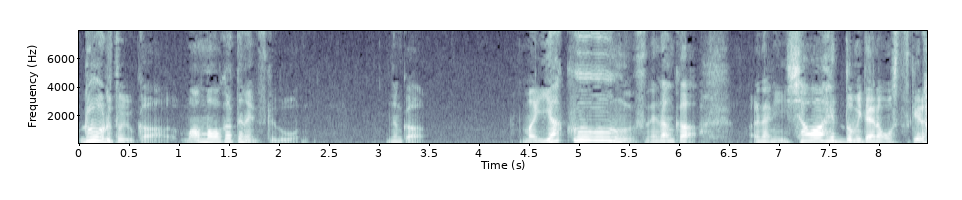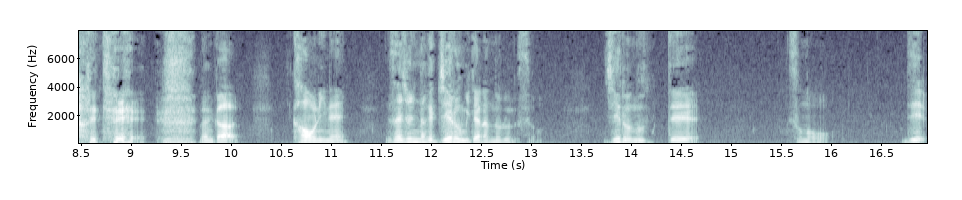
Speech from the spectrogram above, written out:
ルールというか、まあ、あんま分かってないんですけどなんかまあ焼くんですね。なんかあれ何？シャワーヘッドみたいなの押し付けられて なんか顔にね最初になんかジェルみたいなの塗るんですよ。ジェル塗ってそので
